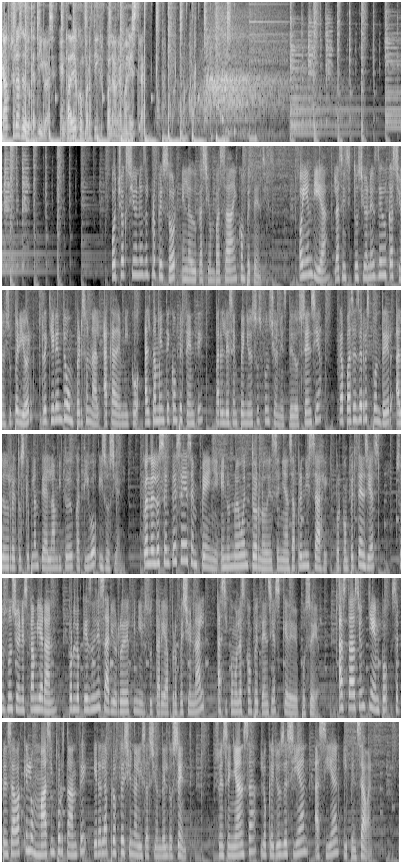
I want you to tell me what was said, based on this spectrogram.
Cápsulas educativas en Radio Compartir Palabra Maestra. Ocho acciones del profesor en la educación basada en competencias. Hoy en día, las instituciones de educación superior requieren de un personal académico altamente competente para el desempeño de sus funciones de docencia, capaces de responder a los retos que plantea el ámbito educativo y social. Cuando el docente se desempeñe en un nuevo entorno de enseñanza-aprendizaje por competencias, sus funciones cambiarán, por lo que es necesario redefinir su tarea profesional, así como las competencias que debe poseer. Hasta hace un tiempo se pensaba que lo más importante era la profesionalización del docente, su enseñanza, lo que ellos decían, hacían y pensaban.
